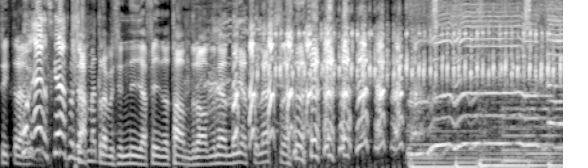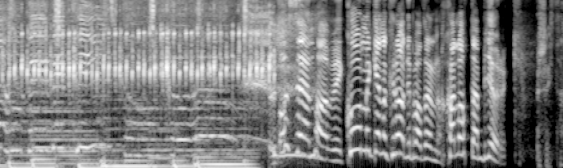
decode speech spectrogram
sitter där Hon älskar det här programmet. Klapprar med sin nya fina tandrad men ändå jätteledsen. Och sen har vi komikern och radioprataren Charlotta Björk. Ursäkta.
